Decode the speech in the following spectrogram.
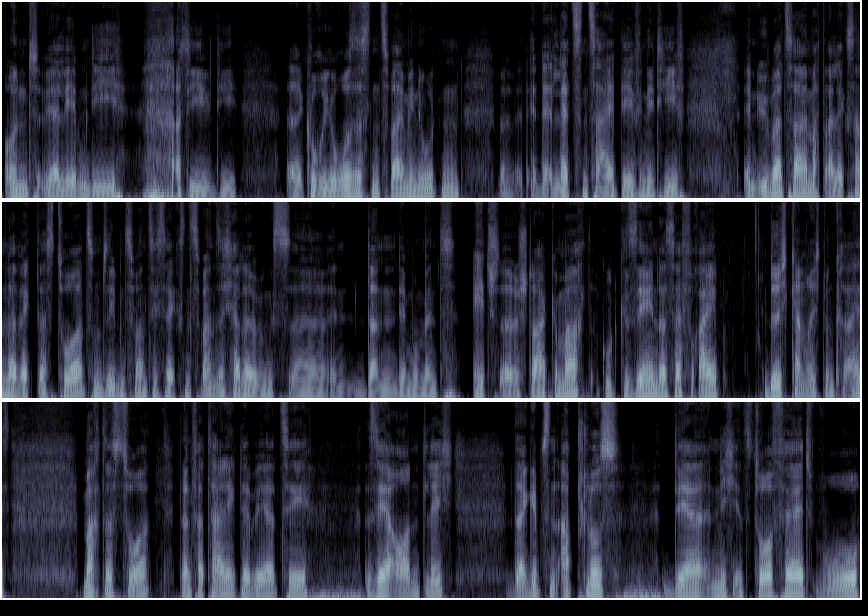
Und wir erleben die, die, die äh, kuriosesten zwei Minuten äh, in der letzten Zeit definitiv. In Überzahl macht Alexander Weck das Tor zum 27-26. Hat er übrigens äh, in, dann in dem Moment echt äh, stark gemacht. Gut gesehen, dass er frei durch kann Richtung Kreis. Macht das Tor. Dann verteidigt der BRC sehr ordentlich. Da gibt es einen Abschluss, der nicht ins Tor fällt, wo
